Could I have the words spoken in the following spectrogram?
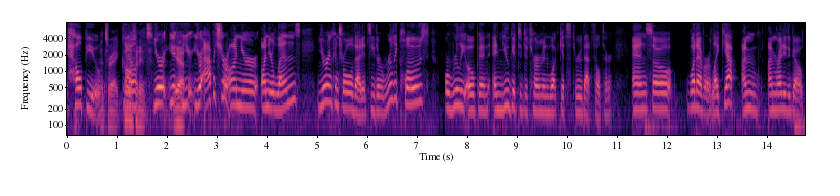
help you. That's right. Confidence. You know, your, your, yeah. your, your aperture on your on your lens, you're in control of that. It's either really closed or really open and you get to determine what gets through that filter. And so whatever, like, yep, yeah, I'm I'm ready to go.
